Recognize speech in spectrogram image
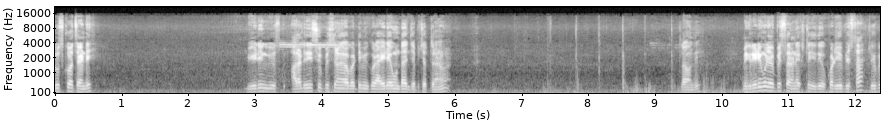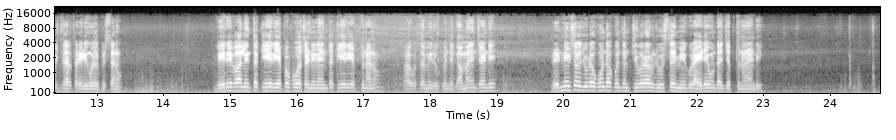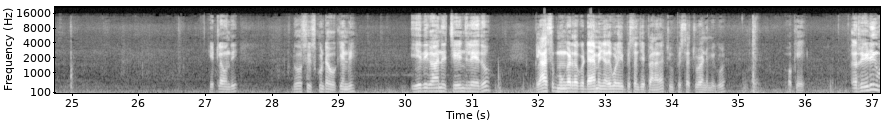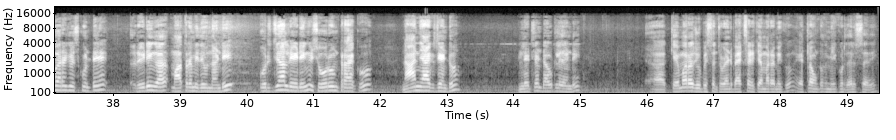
చూసుకోవచ్చండి. బీడింగ్ చూసు ఆల్రెడీ తీసి చూపిస్తున్నాను కాబట్టి మీకు ఐడియా ఉంటుందని చెప్పి చెప్తున్నాను. ఇట్లా ఉంది. మీకు రీడింగ్ కూడా చూపిస్తాను. నెక్స్ట్ ఇది ఒకటి చూపిస్తా. చూపించిన తర్వాత రీడింగ్ కూడా చూపిస్తాను. వేరే వాళ్ళు ఇంత క్లియర్ చెప్పకపోవచ్చండి నేను ఇంత క్లియర్ చెప్తున్నాను. కాకపోతే మీరు కొంచెం గమనించండి. రెండు నిమిషాలు చూడకుండా కొంచెం చివరి వరకు చూస్తే మీకు కూడా ఐడియా ఉంటుందని చెప్తున్నానండి. ఇట్లా ఉంది? డోర్స్ తీసుకుంటే ఓకే అండి. ఏది కానీ చేంజ్ లేదు. గ్లాస్ ముంగడ ఒక డ్యామేజ్ అది కూడా చూపిస్తాను చెప్పాను కదా చూపిస్తా చూడండి మీకు. ఓకే. రీడింగ్ వరకు చూసుకుంటే రీడింగ్ మాత్రం ఇది ఉందండి. Original reading showroom track non accident ఇందులో ఎట్లా డౌట్ లేదండి. కెమెరా చూపిస్తాను చూడండి బ్యాక్ సైడ్ కెమెరా మీకు. ఎట్లా ఉంటుందో మీకు కూడా తెలుస్తుంది.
